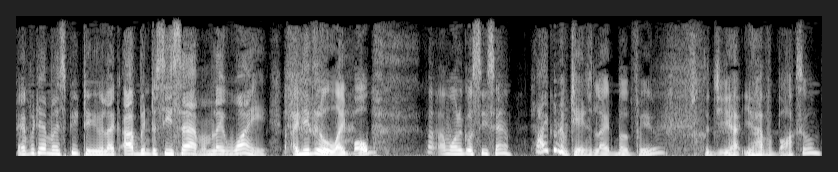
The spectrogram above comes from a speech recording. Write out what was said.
Every time I speak to you, like I've been to see Sam. I'm like, why? I needed a light bulb. I want to go see Sam. I could have changed the light bulb for you. Did you ha- you have a box of them?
